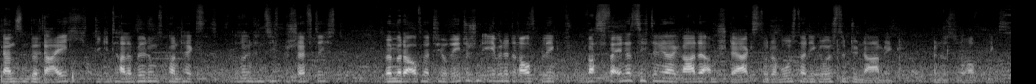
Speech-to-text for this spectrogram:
ganzen Bereich digitaler Bildungskontext so intensiv beschäftigst, wenn man da auf einer theoretischen Ebene drauf blickt, was verändert sich denn ja gerade am stärksten oder wo ist da die größte Dynamik, wenn du so drauf blickst? Ähm,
